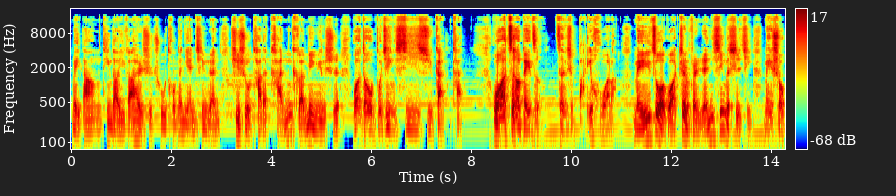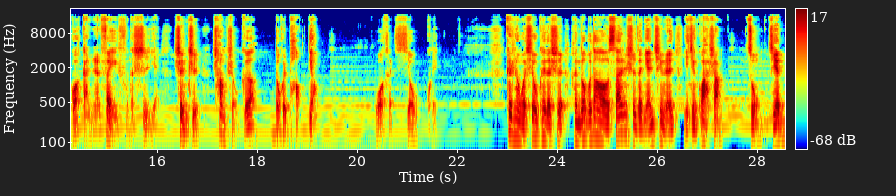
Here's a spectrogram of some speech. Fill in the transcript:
每当听到一个二十出头的年轻人叙述他的坎坷命运时，我都不禁唏嘘感叹：我这辈子。真是白活了，没做过振奋人心的事情，没说过感人肺腑的誓言，甚至唱首歌都会跑调，我很羞愧。更让我羞愧的是，很多不到三十的年轻人已经挂上总监、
